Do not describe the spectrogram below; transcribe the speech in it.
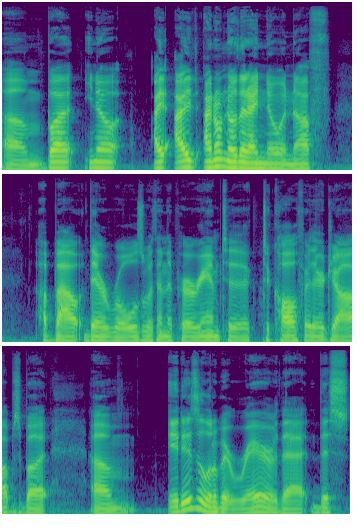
Um, but you know, I, I I don't know that I know enough about their roles within the program to to call for their jobs, but um, it is a little bit rare that this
